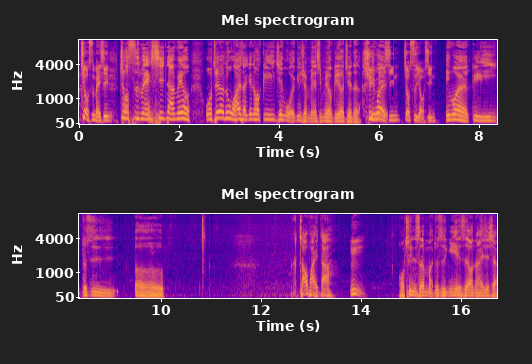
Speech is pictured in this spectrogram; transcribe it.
就是梅心，就是梅心啊！没有，我觉得如果海产店的话，第一间我一定选梅心，没有第二间的。去梅心就是有心，因为第一就是呃。招牌大，嗯，哦，庆生嘛，就是你也是要拿一些像，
